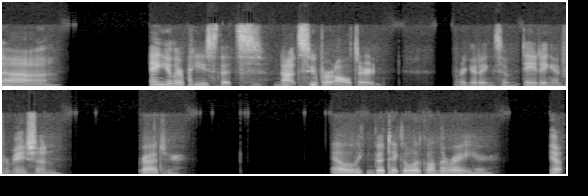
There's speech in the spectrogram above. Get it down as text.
uh angular piece that's not super altered for getting some dating information. Roger. Yeah, well, we can go take a look on the right here. Yep.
